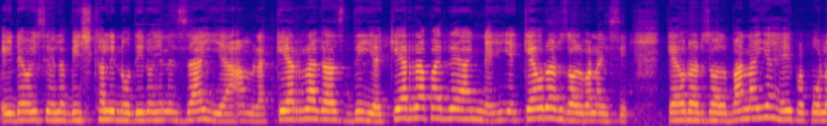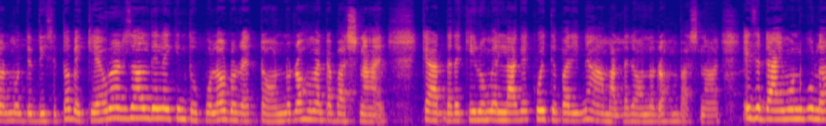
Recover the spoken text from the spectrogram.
এইটা হয়েছে হলো বিষখালি নদীর ওখানে যাইয়া আমরা কেররা গাছ দিয়ে কেররা পাইরে আইনে হিয়ে কেওড়ার জল বানাইছি। কেওড়ার জল বানাইয়া এরপর পোলাওর মধ্যে দিছি। তবে কেওড়ার জল দিলে কিন্তু পোলাওটার একটা অন্যরকম একটা বাসনা হয়। কার দ্বারা কিরমের লাগে কইতে পারি না, আমার দ্বারা অন্যরকম বাসনা হয় এই যে ডায়মন্ডগুলা,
